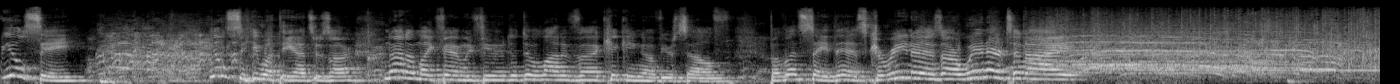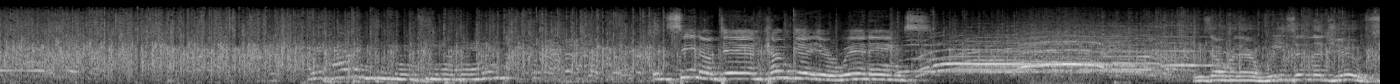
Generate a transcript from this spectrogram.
you'll see. You'll see what the answers are. Not unlike Family Feud, you'll do a lot of uh, kicking of yourself. But let's say this: Karina is our winner tonight. Encino Dan, come get your winnings. He's over there wheezing the juice.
